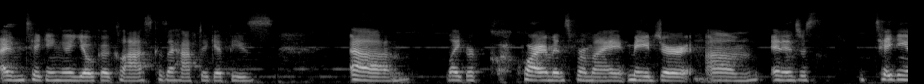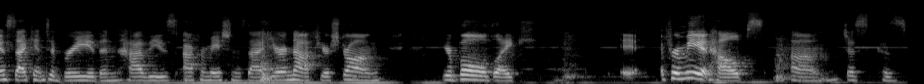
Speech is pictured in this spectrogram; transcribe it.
i'm taking a yoga class because i have to get these um, like requirements for my major um, and it's just taking a second to breathe and have these affirmations that you're enough, you're strong, you're bold. Like it, for me, it helps um, just because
